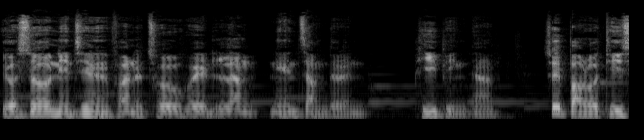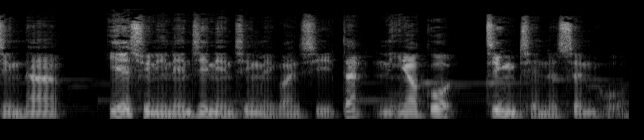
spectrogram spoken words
有时候年轻人犯的错误会让年长的人批评他，所以保罗提醒他：也许你年纪年轻没关系，但你要过敬虔的生活，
